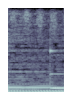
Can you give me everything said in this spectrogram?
Peace.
